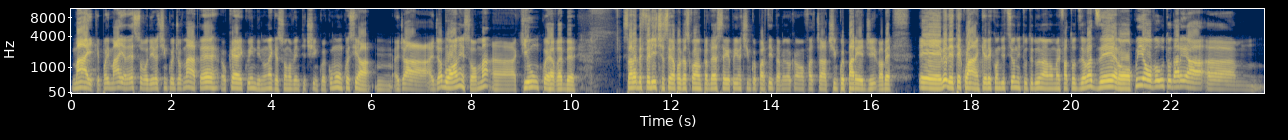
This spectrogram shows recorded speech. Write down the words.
Mai, che poi mai adesso vuol dire 5 giornate, eh? ok? Quindi non è che sono 25, comunque sia, mh, mm, è, già, è, già, buono, insomma, uh, chiunque avrebbe, sarebbe felice se la propria squadra non perdesse le prime 5 partite, a meno che non faccia 5 pareggi, vabbè, e vedete qua anche le condizioni, tutte e due non hanno mai fatto 0-0. Qui ho voluto dare a... Uh,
